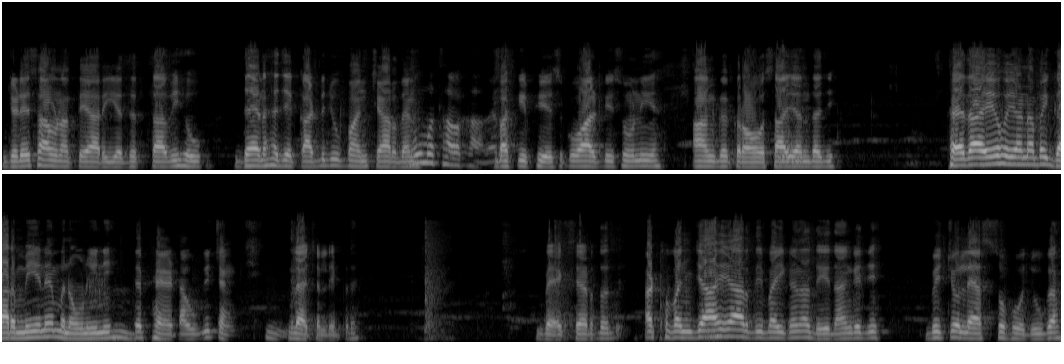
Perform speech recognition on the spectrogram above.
ਜਿਹੜੇ ਹਿਸਾਬ ਨਾਲ ਤਿਆਰੀ ਆ ਦਿੱਤਾ ਵੀ ਹੋਊ। ਦਿਨ ਹਜੇ ਕੱਢ ਜੂ 5-4 ਦਿਨ। ਮੂੰਹ ਮੱਥਾ ਬਾਕੀ ਫੇਸ ਕੁਆਲਿਟੀ ਸੋਹਣੀ ਆ ਅੰਗ ਕ੍ਰੋਸ ਆ ਜਾਂਦਾ ਜੀ। ਫਾਇਦਾ ਇਹ ਹੋ ਜਾਣਾ ਬਈ ਗਰਮੀ ਇਹਨੇ ਮਨਾਉਣੀ ਨਹੀਂ ਤੇ ਫੈਟ ਆਊਗੀ ਚੰਗੀ। ਲੈ ਚੱਲੇ ਵੀਰੇ। ਬੈਕ ਸਾਈਡ ਤੋਂ 58000 ਦੀ ਬਾਈ ਕਹਿੰਦਾ ਦੇ ਦਾਂਗੇ ਜੀ ਵਿੱਚੋਂ ਲੈਸ ਹੋ ਜਾਊਗਾ।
